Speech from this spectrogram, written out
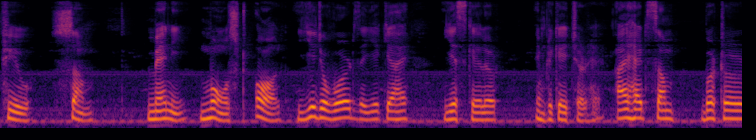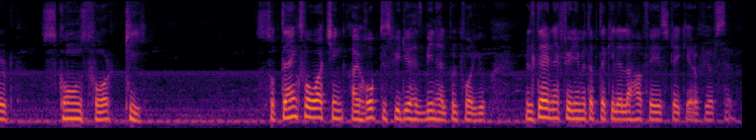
few some many most all ये जो वर्ड्स है, ये क्या है? ये स्केलर इम्प्लिकेचर है। I had some butter scones for tea so thanks for watching I hope this video has been helpful for you मिलते हैं नेक्स्ट वीडियो में, तब तक के लिए अल्लाह हाफिज़ take care of your self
